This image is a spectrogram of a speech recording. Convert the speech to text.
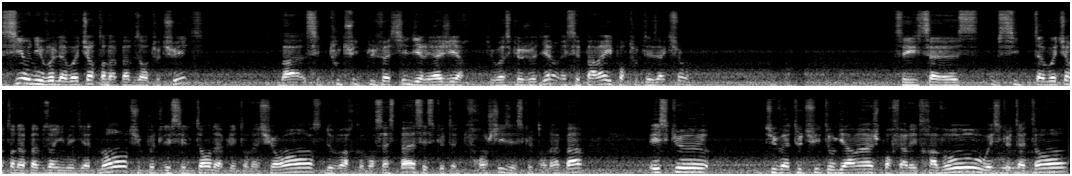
Si au niveau de la voiture, tu n'en as pas besoin tout de suite, bah, c'est tout de suite plus facile d'y réagir. Tu vois ce que je veux dire? Et c'est pareil pour toutes les actions. si ta voiture t'en as pas besoin immédiatement, tu peux te laisser le temps d'appeler ton assurance, de voir comment ça se passe, est-ce que tu as une franchise, est-ce que tu n'en as pas, est-ce que tu vas tout de suite au garage pour faire les travaux ou est-ce que tu attends,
